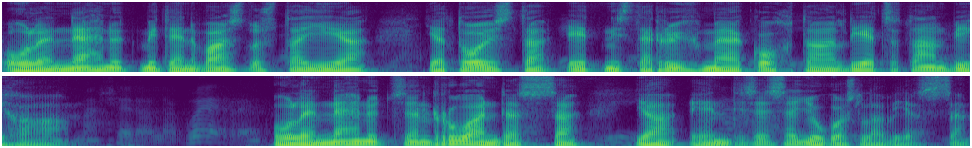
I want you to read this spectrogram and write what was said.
Olen nähnyt, miten vastustajia ja toista etnistä ryhmää kohtaan lietsotaan vihaa. Olen nähnyt sen Ruandassa ja entisessä Jugoslaviassa.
